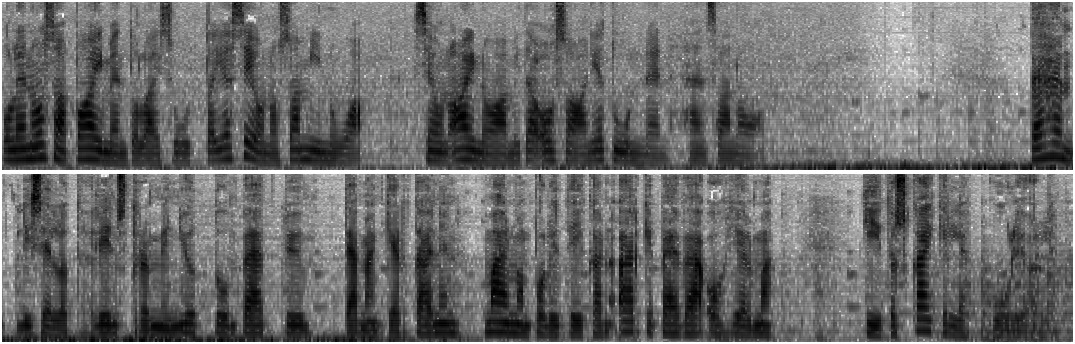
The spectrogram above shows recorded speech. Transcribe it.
Olen osa paimentolaisuutta ja se on osa minua. Se on ainoa, mitä osaan ja tunnen, hän sanoo. Tähän Liselot Lindströmin juttuun päättyy tämänkertainen maailmanpolitiikan arkipäiväohjelma. Kiitos kaikille kuulijoille.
